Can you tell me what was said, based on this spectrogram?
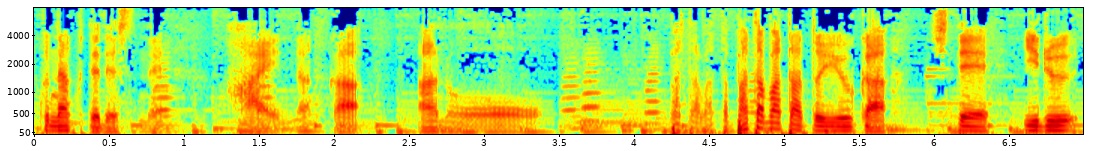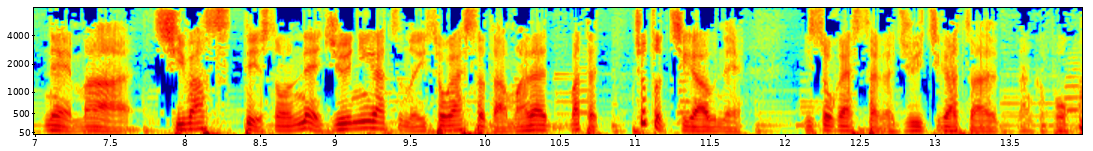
くなくてですね、はい、なんか、あのー、バタバタバタバタというか、しているね、まあ、師走っていうそのね、12月の忙しさとはまだ、またちょっと違うね、忙しさが11月はなんか僕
